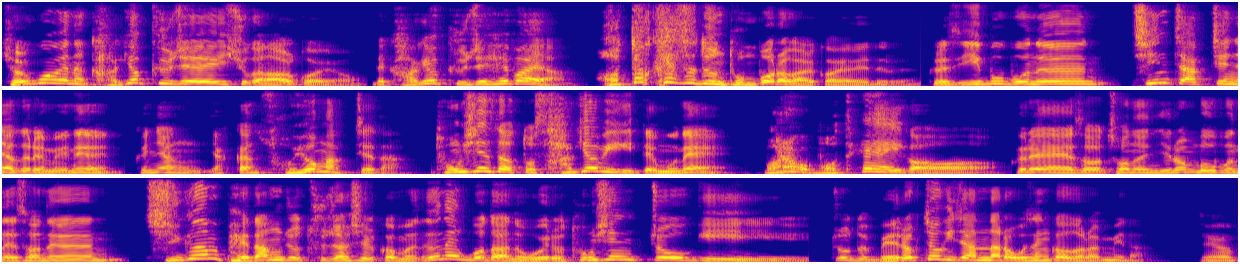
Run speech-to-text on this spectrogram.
결국에는 가격 규제 이슈가 나올 거예요. 근데 가격 규제 해봐야 어떻게 해서든 돈 벌어갈 거예요, 애들은. 그래서 이 부분은 진짜 악재냐 그러면은 그냥 약간 소형 악 재다. 통신사 또 사기업이기 때문에 뭐라고 못해 이거. 그래서 저는 이런 부분에서는 지금 배당주 투자하실 거면 은행보다는 오히려 통신 쪽이 좀 더 매력적이지 않나라고 생각을 합니다. 제가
